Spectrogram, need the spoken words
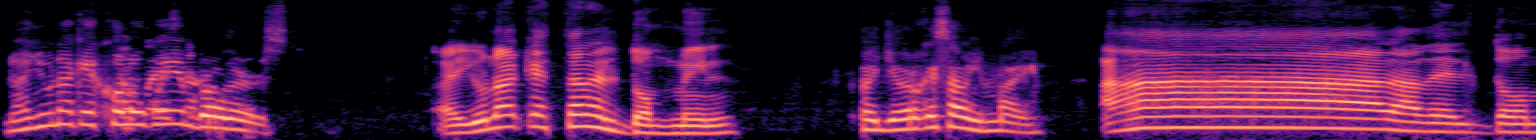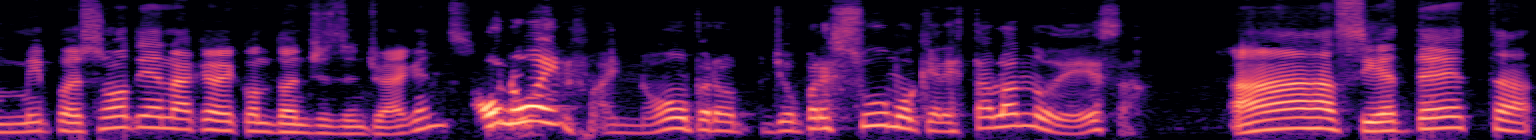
No hay una que es con No, los Wayne no. Brothers. Hay una que está en el 2000. Pues yo creo que esa misma es. Ah, la del 2000. Pues eso no tiene nada que ver con Dungeons and Dragons. Oh, no, I, I know, pero yo presumo que él está hablando de esa. Ah, si es de esta.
